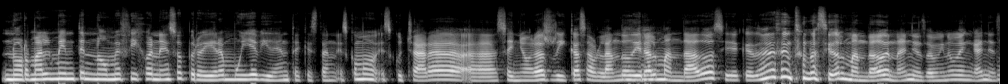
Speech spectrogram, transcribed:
normalmente no me fijo en eso, pero era muy evidente que están, es como escuchar a, a señoras ricas hablando de ir al mandado, así de que tú no has ido al mandado en años, a mí no me engañas.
